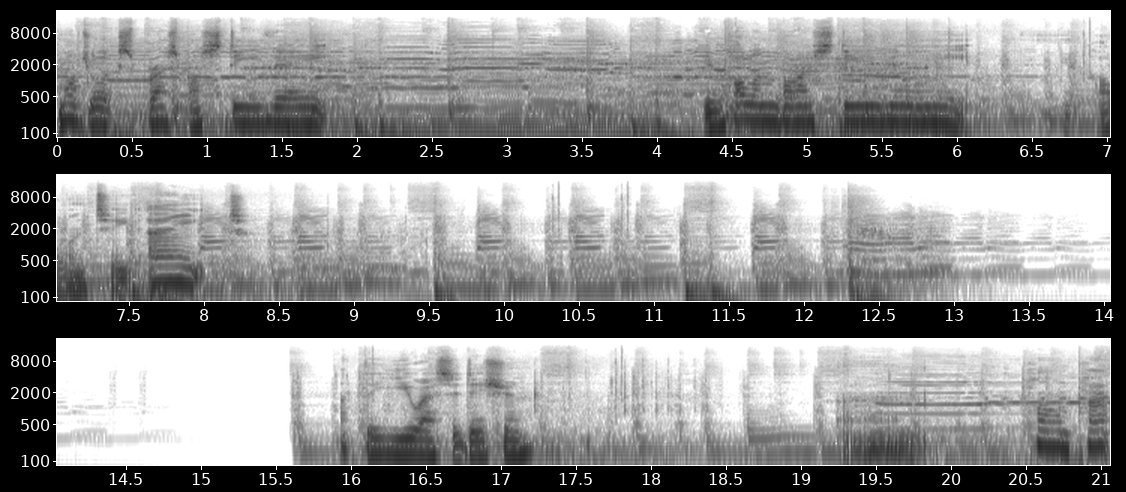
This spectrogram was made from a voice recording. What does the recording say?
Module Express by Stevie. New Holland by Stevie. New Holland T8. At the US edition. Um, palm pack.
